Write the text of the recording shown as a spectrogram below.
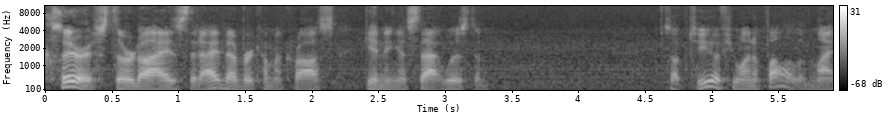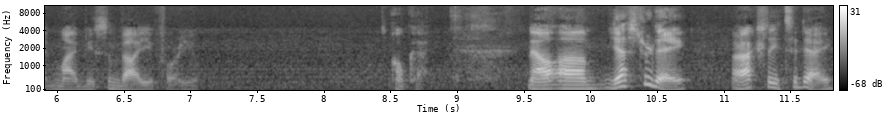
clearest third eyes that I've ever come across giving us that wisdom. It's up to you if you want to follow it. Might, might be some value for you. Okay. Now, um, yesterday, or actually today,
